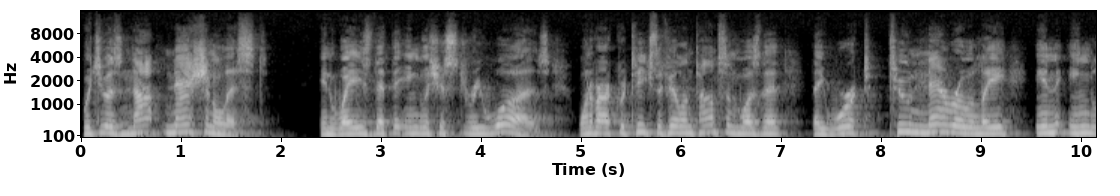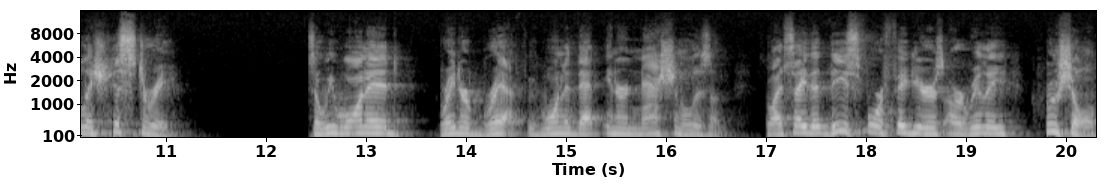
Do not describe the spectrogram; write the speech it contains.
which was not nationalist in ways that the English history was. One of our critiques of Hill and Thompson was that they worked too narrowly in English history. So we wanted greater breadth, we wanted that internationalism. So I'd say that these four figures are really crucial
